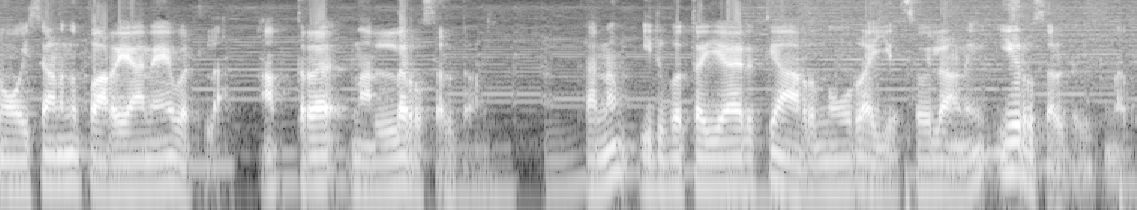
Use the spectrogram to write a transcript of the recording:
നോയ്സ് ആണെന്ന് പറയാനേ പറ്റില്ല. അത്ര നല്ല റിസൾട്ടാണ്. കാരണം ഇരുപത്തയ്യായിരത്തി അറുന്നൂറ് ഐ എസ് ഒയിലാണ് ഈ റിസൾട്ട് കിട്ടുന്നത്.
